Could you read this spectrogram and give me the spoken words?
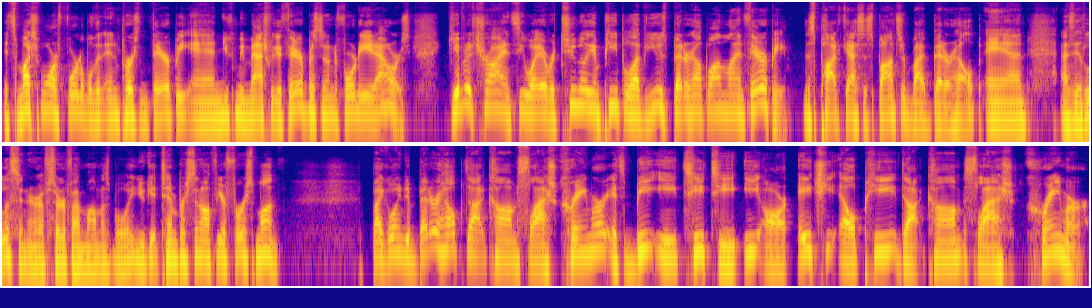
It's much more affordable than in person therapy, and you can be matched with your therapist in under 48 hours. Give it a try and see why over 2 million people have used BetterHelp online therapy. This podcast is sponsored by BetterHelp, and as a listener of Certified Mama's Boy, you get 10% off your first month by going to betterhelp.com slash Kramer. It's B E T T E R H E L P dot com slash Kramer.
